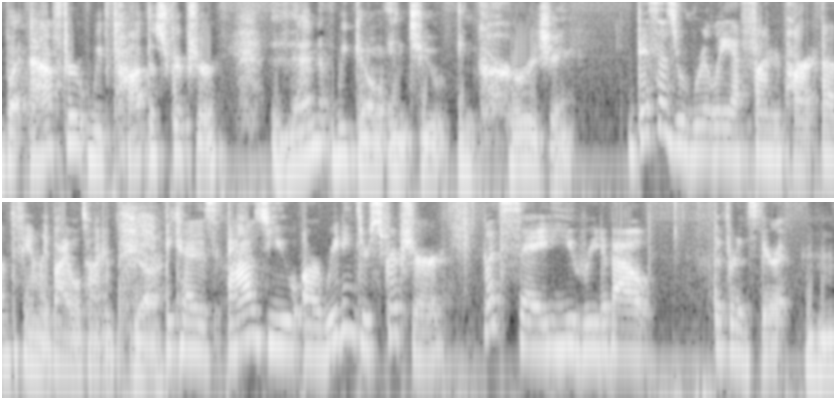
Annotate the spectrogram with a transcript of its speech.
but after we've taught the scripture, then we go into encouraging. this is really a fun part of the family Bible time. Yeah. Because as you are reading through scripture, let's say you read about the fruit of the Spirit. Mm-hmm.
